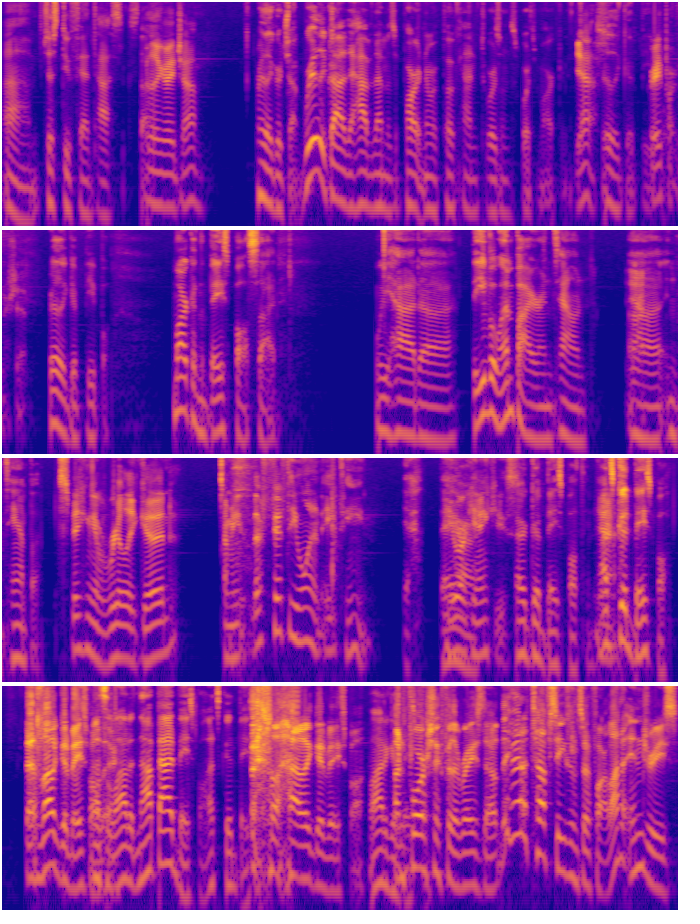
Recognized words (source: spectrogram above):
um, just do fantastic stuff. Really, great job. Good job. Really glad to have them as a partner with Polk County Tourism and Sports Marketing. Yes. Really good people. Great partnership. Really good people. Mark on the baseball side, we had uh, the Evil Empire in town Yeah. uh, in Tampa. Speaking of really good, I mean they're 51 and 18. Yeah. New York are, Yankees. They're a good baseball team. That's good baseball. That's a lot of good baseball. That's there. a lot of, not bad baseball. That's good baseball. a lot of good baseball. A lot of good Unfortunately for the Rays, though, they've had a tough season so far. A lot of injuries,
